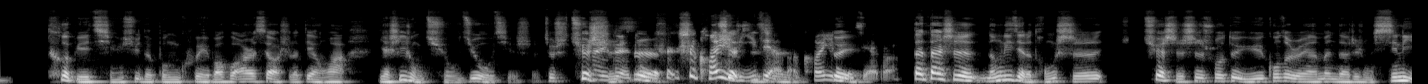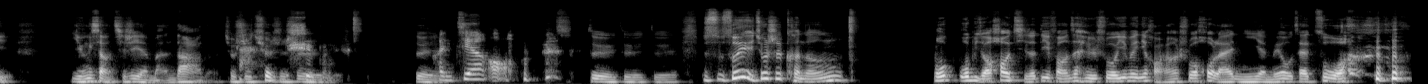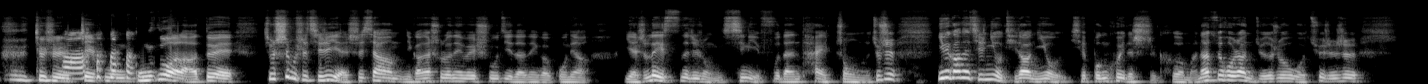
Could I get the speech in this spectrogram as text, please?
特别情绪的崩溃，包括二十四小时的电话，也是一种求救。其实就是确实是是是可以理解的，可以理解的。但但是能理解的同时，确实是说对于工作人员们的这种心理影响，其实也蛮大的。就是确实是，对，很煎熬。对对对，所所以就是可能。我我比较好奇的地方在于说，因为你好像说后来你也没有在做，就是这份 工作了，对，就是不是其实也是像你刚才说的那位书记的那个姑娘，也是类似的这种心理负担太重了，就是因为刚才其实你有提到你有一些崩溃的时刻嘛，那最后让你觉得说我确实是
